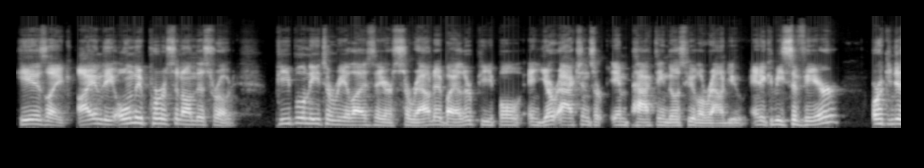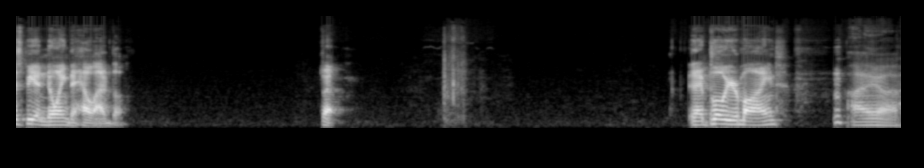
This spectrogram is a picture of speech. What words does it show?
He is like, I am the only person on this road. People need to realize they are surrounded by other people, and your actions are impacting those people around you, and it can be severe or it can just be annoying the hell out of them. But did I blow your mind? I uh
